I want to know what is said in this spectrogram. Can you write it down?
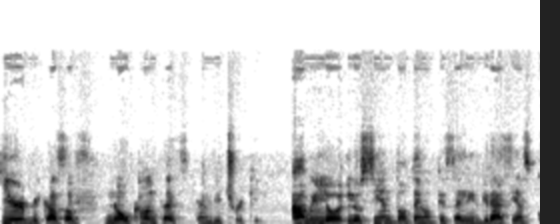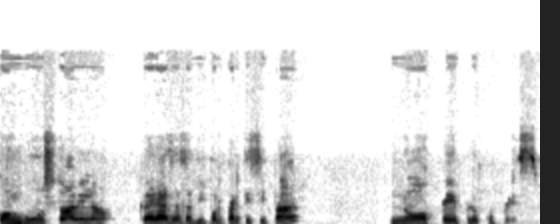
Here, because of no context, can be tricky. Ávilo, lo siento, tengo que salir. Gracias. Con gusto, Ávilo. Gracias a ti por participar. No te preocupes.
